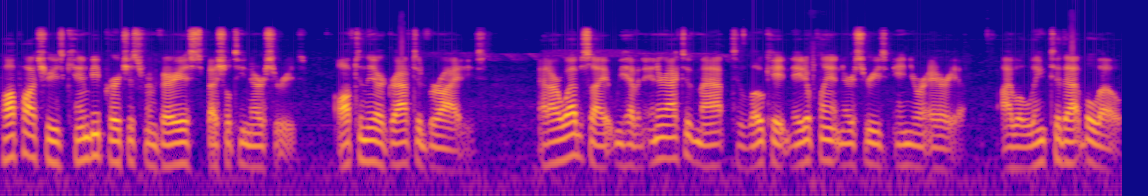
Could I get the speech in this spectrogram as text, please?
Pawpaw trees can be purchased from various specialty nurseries. Often they are grafted varieties. At our website, we have an interactive map to locate native plant nurseries in your area. I will link to that below.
